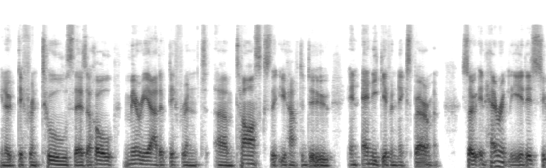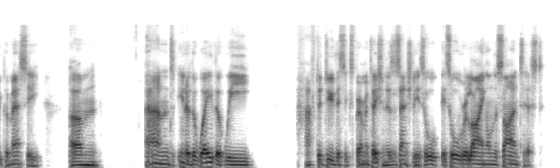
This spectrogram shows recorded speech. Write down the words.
you know different tools. There's a whole myriad of different um, tasks that you have to do in any given experiment. So inherently, it is super messy. Um, and you know the way that we have to do this experimentation is essentially it's all it's all relying on the scientist.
